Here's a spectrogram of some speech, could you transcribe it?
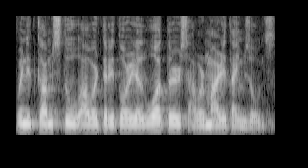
when it comes to our territorial waters, our maritime zones?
